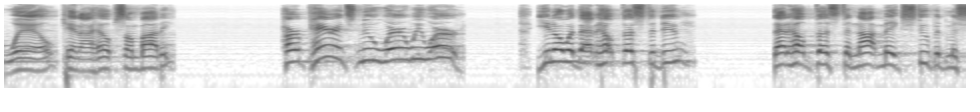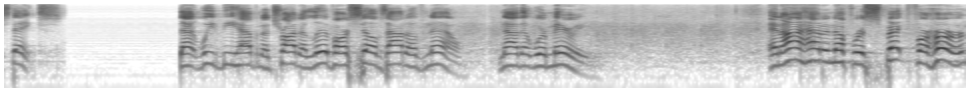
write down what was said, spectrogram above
Well, can I help somebody? Her parents knew where we were. You know what that helped us to do? That helped us to not make stupid mistakes that we'd be having to try to live ourselves out of now, now that we're married. And I had enough respect for her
